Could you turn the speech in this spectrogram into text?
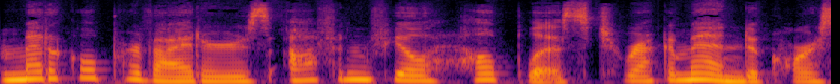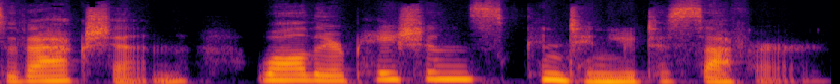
medical providers often feel helpless to recommend a course of action while their patients continue to suffer.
